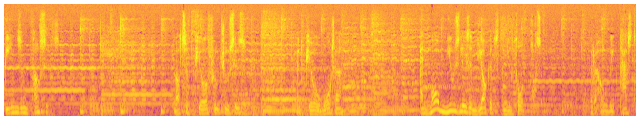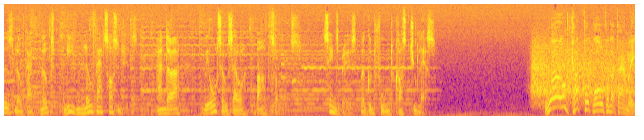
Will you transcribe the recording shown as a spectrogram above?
beans and pulses. Lots of pure fruit juices and pure water more mueslis and yogurts than you thought possible. There are whole wheat pastas, low-fat milks, and even low-fat sausages. And uh, we also sell bath salts. Sainsbury's, where good food costs you less. World Cup football for the family.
